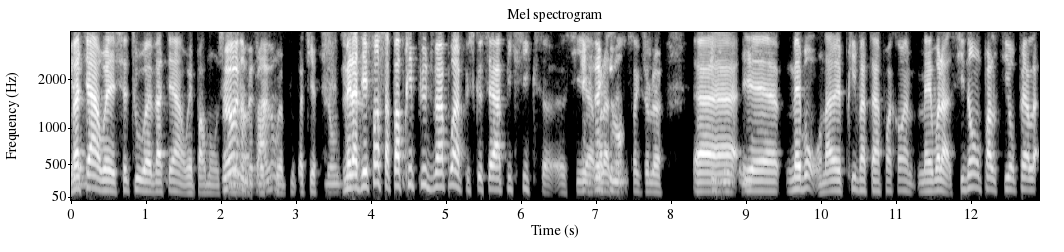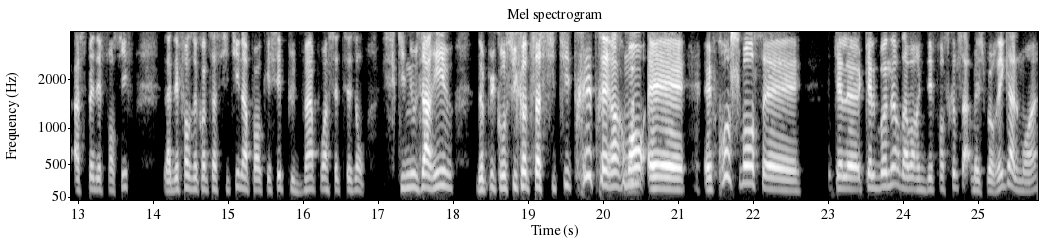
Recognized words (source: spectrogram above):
21, ouais, c'est tout. Ouais, 21, ouais, pardon. Ouais, non, mais, mais la euh défense n'a pas pris plus de 20 points puisque c'est un pick 6. Euh, si, voilà, c'est pour ça que je le. Et, mais bon, on avait pris 21 points quand même. Mais voilà, sinon, on parle, si on perd l'aspect défensif, la défense de Kansas City n'a pas encaissé plus de 20 points cette saison. Ce qui nous arrive depuis qu'on suit Kansas City très, très rarement. Et, et, franchement, c'est. Quel, quel bonheur d'avoir une défense comme ça. Mais je me régale, moi. Hein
